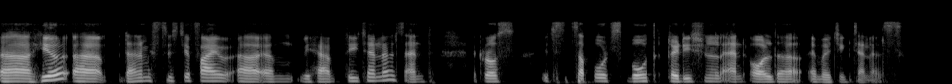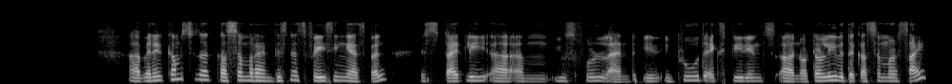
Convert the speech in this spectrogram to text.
uh, here, Dynamics 365, um, we have three channels and across it supports both traditional and all the emerging channels. Uh, when it comes to the customer and business facing as well, is tightly uh, um, useful and improve the experience uh, not only with the customer side,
